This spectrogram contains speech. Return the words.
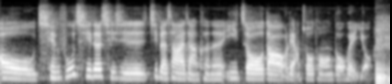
哦，潜伏期的其实基本上来讲，可能一周到两周通通都会有。嗯，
